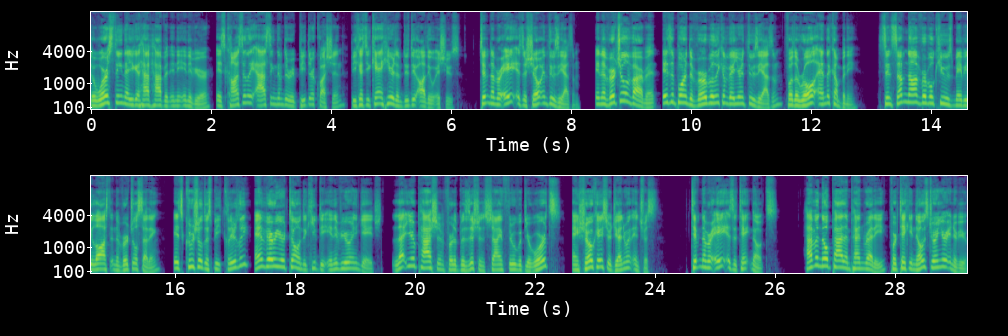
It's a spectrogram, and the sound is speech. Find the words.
The worst thing that you can have happen in the interviewer is constantly asking them to repeat their question because you can't hear them due to audio issues. Tip number eight is to show enthusiasm. In a virtual environment, it's important to verbally convey your enthusiasm for the role and the company. Since some nonverbal cues may be lost in a virtual setting, it's crucial to speak clearly and vary your tone to keep the interviewer engaged. Let your passion for the position shine through with your words and showcase your genuine interest. Tip number eight is to take notes. Have a notepad and pen ready for taking notes during your interview.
